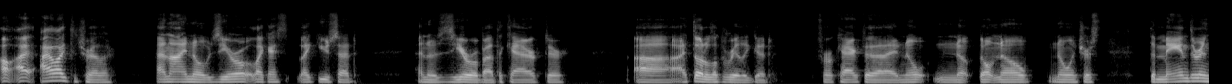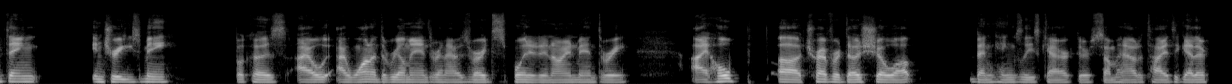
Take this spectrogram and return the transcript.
Oh, I I like the trailer, and I know zero. Like I like you said, I know zero about the character. Uh, I thought it looked really good for a character that I know no don't know, no interest. The Mandarin thing intrigues me because I I wanted the real Mandarin. I was very disappointed in Iron Man three. I hope uh, Trevor does show up, Ben Kingsley's character somehow to tie it together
